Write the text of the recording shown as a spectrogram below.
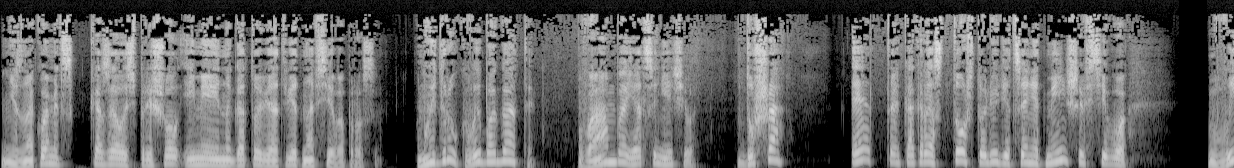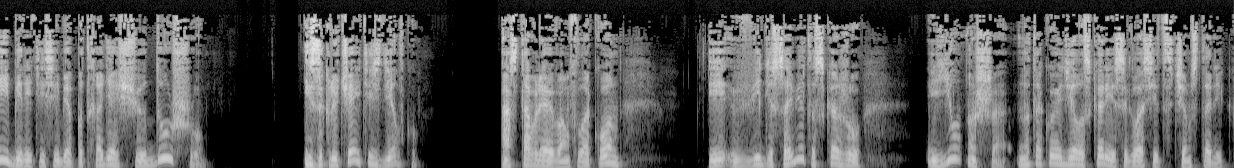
Незнакомец, казалось, пришел, имея на готове ответ на все вопросы. «Мой друг, вы богаты. Вам бояться нечего. Душа — это как раз то, что люди ценят меньше всего. Выберите себе подходящую душу и заключайте сделку. Оставляю вам флакон и в виде совета скажу, юноша на такое дело скорее согласится, чем старик.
